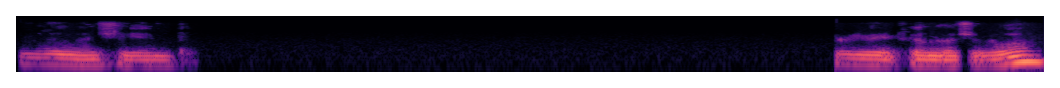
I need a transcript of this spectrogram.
김정은 시인 교육했던 것이고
